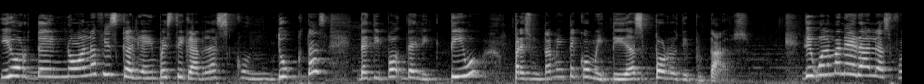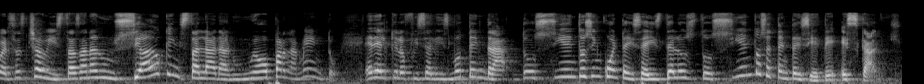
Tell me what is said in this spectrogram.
y ordenó a la Fiscalía investigar las conductas de tipo delictivo presuntamente cometidas por los diputados. De igual manera, las fuerzas chavistas han anunciado que instalarán un nuevo parlamento, en el que el oficialismo tendrá 256 de los 277 escaños.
